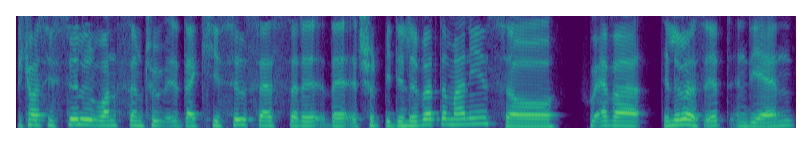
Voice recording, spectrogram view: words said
because he still wants them to like he still says that it, that it should be delivered the money so whoever delivers it in the end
